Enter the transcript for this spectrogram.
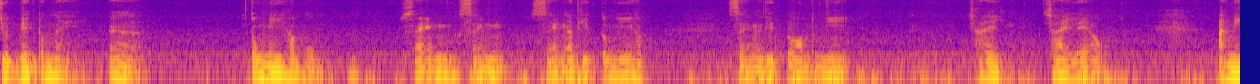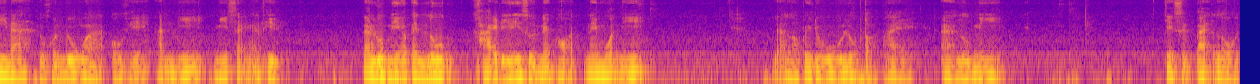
จุดเด่นตรงไหน อ่า ตรงนี้ครับผม แสง แสง แสงอาทิตย์ตรงนี้ครับ แสงอาทิตย์ปลอมตรงนี้ ใช่ ใช่แล้ว อันนี้นะ ทุกคนดูว่า โอเค อันนี้มีแสงอาทิตย์ แล้วรูปนี้ก็เป็นรูปขายดีที่สุดในพอร์ตในหมวดนี้ แล้วเราไปดูรูปต่อไป อ่ารูปนี้ 78 โหลด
